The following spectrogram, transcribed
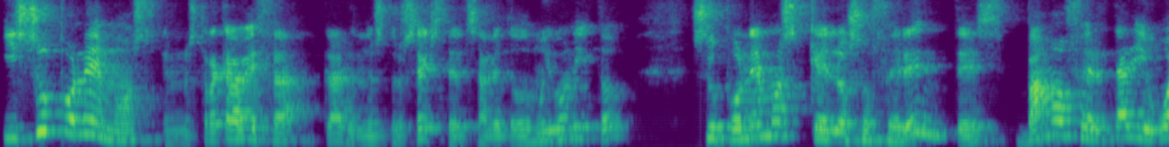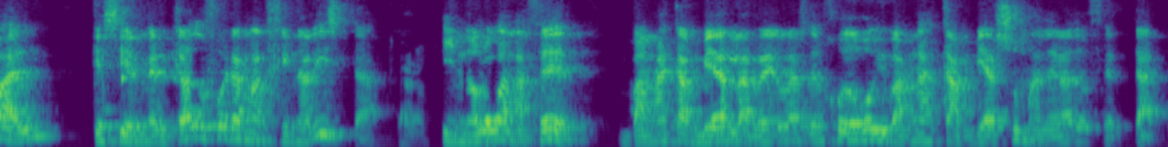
y suponemos en nuestra cabeza, claro, en nuestros Excel sale todo muy bonito, suponemos que los oferentes van a ofertar igual que si el mercado fuera marginalista. Y no lo van a hacer. Van a cambiar las reglas del juego y van a cambiar su manera de ofertar.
